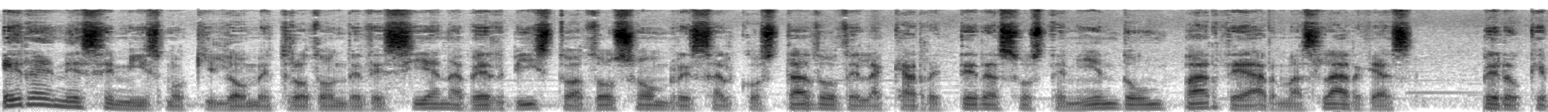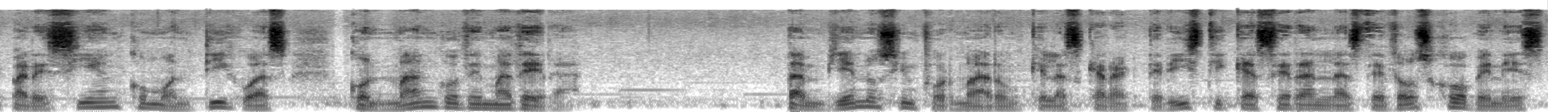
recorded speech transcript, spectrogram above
Era en ese mismo kilómetro donde decían haber visto a dos hombres al costado de la carretera sosteniendo un par de armas largas, pero que parecían como antiguas, con mango de madera. También nos informaron que las características eran las de dos jóvenes,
